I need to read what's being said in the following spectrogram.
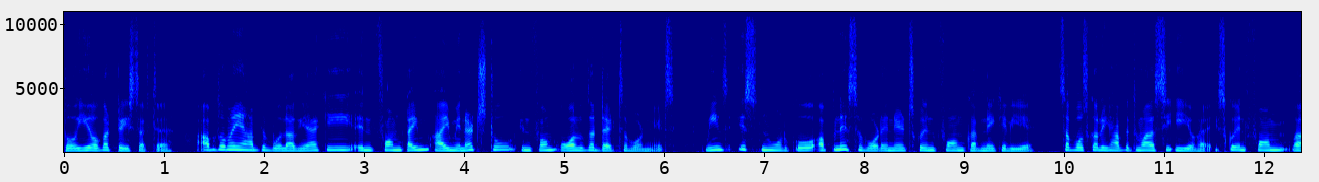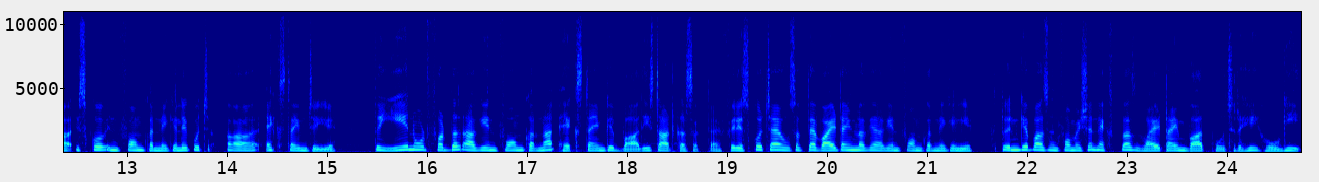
तो ये होगा ट्री स्ट्रक्चर अब तो मैं यहाँ पे बोला गया कि inform time I minutes to inform all of the direct subordinates means इस नोड को, अपने सबॉर्डिनेट्स को इन्फॉर्म करने के लिए सपोज़ करो यहाँ पे तुम्हारा सीईओ है, इसको इन्फॉर्म इसको इन्फॉर्म करने के लिए कुछ एक्स टाइम चाहिए। तो ये नोट फर्दर आगे इन्फॉर्म करना एक्स टाइम के बाद ही स्टार्ट कर सकता है। फिर इसको चाहे हो सकता है वाई टाइम लगे आगे इन्फॉर्म करने के लिए तो इनके पास information x plus y time बाद पहुँच रही होगी।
